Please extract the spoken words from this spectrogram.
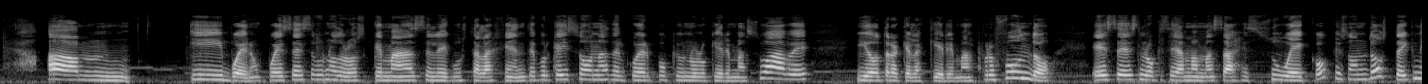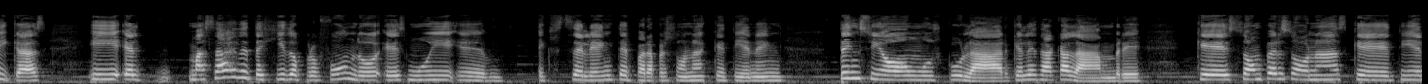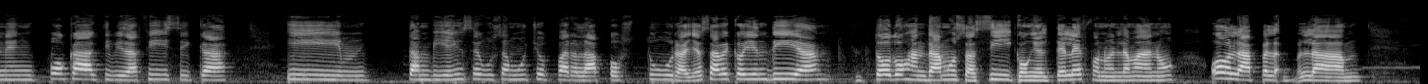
Y bueno, pues es uno de los que más le gusta a la gente porque hay zonas del cuerpo que uno lo quiere más suave y otra que la quiere más profundo. Ese es lo que se llama masaje sueco, que son dos técnicas. Y el masaje de tejido profundo es muy eh, excelente para personas que tienen tensión muscular, que les da calambre, que son personas que tienen poca actividad física y mm, también se usa mucho para la postura. Ya sabe que hoy en día todos andamos así con el teléfono en la mano o la, la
